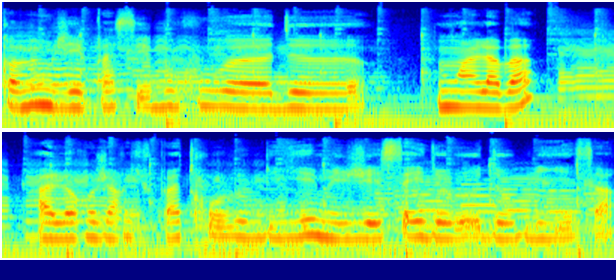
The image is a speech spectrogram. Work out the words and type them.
quand même, j'ai passé beaucoup euh, de mois là-bas. Alors, j'arrive pas trop à l'oublier, mais j'essaye de l'ou- d'oublier ça.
